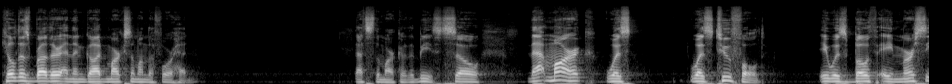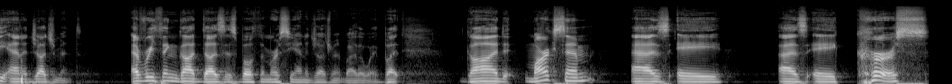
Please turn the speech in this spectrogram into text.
killed his brother, and then God marks him on the forehead. That's the mark of the beast. So that mark was was twofold. It was both a mercy and a judgment. Everything God does is both a mercy and a judgment, by the way. But God marks him as a as a curse.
